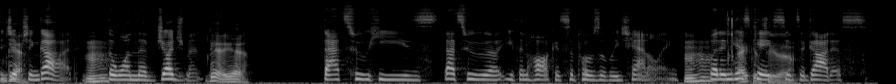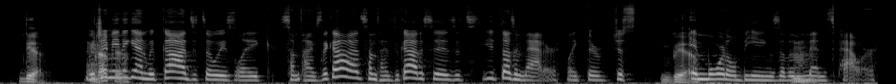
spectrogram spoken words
Egyptian god, Mm-hmm. the one of judgment. yeah, yeah. That's who he's. That's who uh, Ethan Hawke is supposedly channeling. Mm-hmm. But in his case, it's a goddess. Yeah. Which I mean, Okay. again, with gods, it's always like sometimes the gods, sometimes the goddesses. It's it doesn't matter. Like they're just Yeah. immortal beings Mm-hmm. of immense power.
